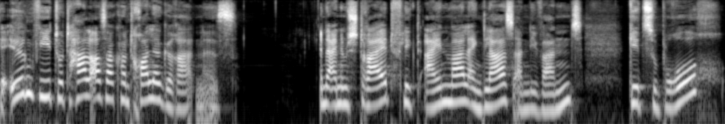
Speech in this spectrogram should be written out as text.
der irgendwie total außer Kontrolle geraten ist. In einem Streit fliegt einmal ein Glas an die Wand, geht zu Bruch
